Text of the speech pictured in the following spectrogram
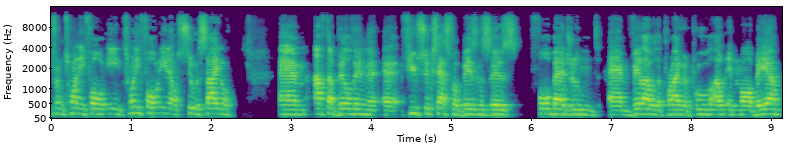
from 2014. 2014, I was suicidal um, after building a, a few successful businesses, four bedroomed um, villa with a private pool out in Marbella.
